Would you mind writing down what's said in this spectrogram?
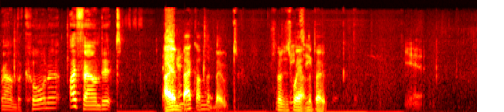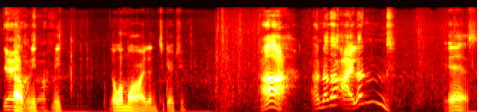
Round the corner. I found it. I am go. back on the boat. Should I just Me wait on the boat? Yeah. Yeah. oh, we need, well. we need got one more island to go to. Ah, another island. Yes.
